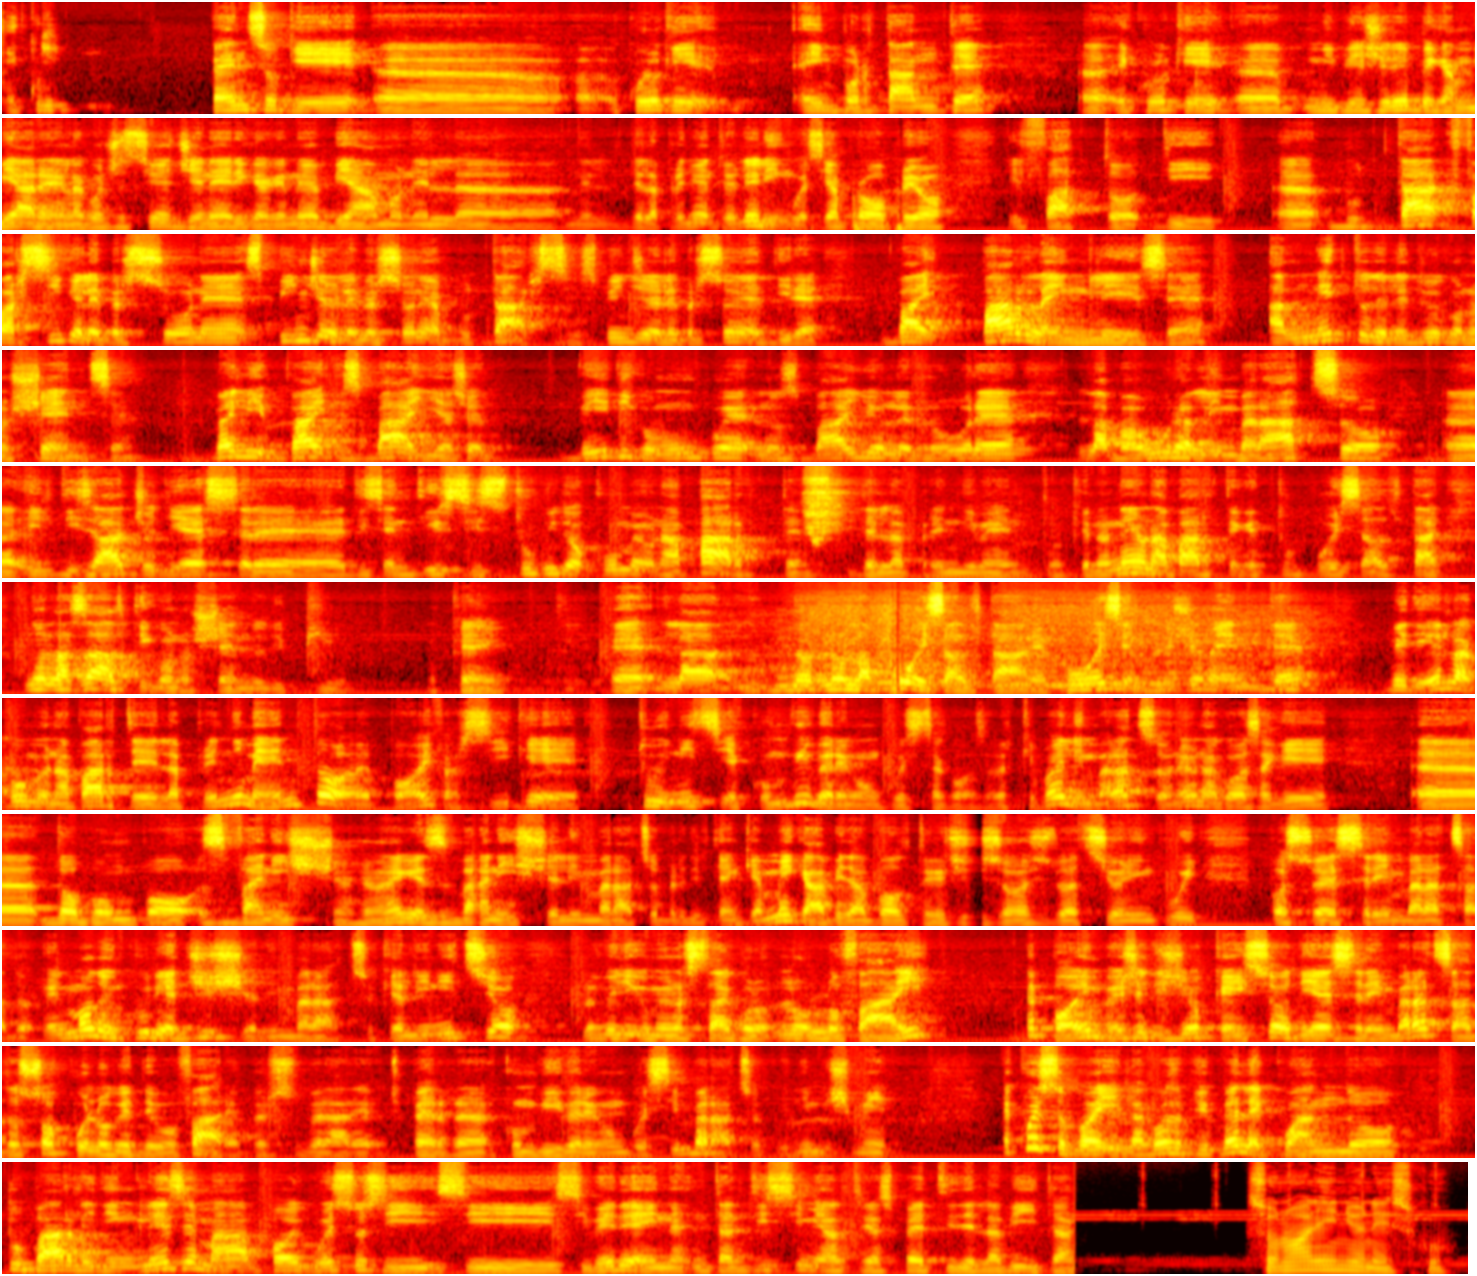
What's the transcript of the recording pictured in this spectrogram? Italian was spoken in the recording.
E quindi penso che uh, quello che è importante uh, e quello che uh, mi piacerebbe cambiare nella concezione generica che noi abbiamo nel, nel, dell'apprendimento delle lingue sia proprio il fatto di butta- far sì che le persone, spingere le persone a buttarsi, spingere le persone a dire vai, parla inglese al netto delle tue conoscenze, vai lì, vai, sbaglia, cioè vedi comunque lo sbaglio, l'errore, la paura, l'imbarazzo, eh, il disagio di essere, di sentirsi stupido come una parte dell'apprendimento, che non è una parte che tu puoi saltare, non la salti conoscendo di più, ok? Eh, la, no, non la puoi saltare, puoi semplicemente vederla come una parte dell'apprendimento e poi far sì che tu inizi a convivere con questa cosa, perché poi l'imbarazzo non è una cosa che eh, dopo un po' svanisce, cioè non è che svanisce l'imbarazzo, per dirti anche a me capita a volte che ci sono situazioni in cui posso essere imbarazzato, è il modo in cui reagisci all'imbarazzo, che all'inizio lo vedi come un ostacolo, non lo fai, e poi invece dici ok, so di essere imbarazzato, so quello che devo fare per superare, per convivere con questo imbarazzo e quindi mi ci metto. E questo poi la cosa più bella è quando tu parli di inglese, ma poi questo si, si, si vede in, in, tantissimi altri aspetti della vita. Sono Ale Ionescu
